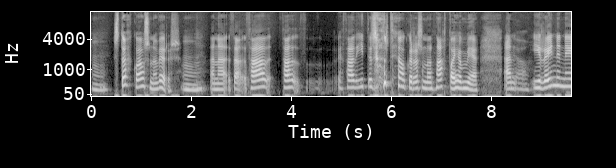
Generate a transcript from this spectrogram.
Mm. stökku á svona vörur. Mm. Þannig að það, það, það, það ítur svolítið okkur að svona nappa hjá mér. En Já. í rauninni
